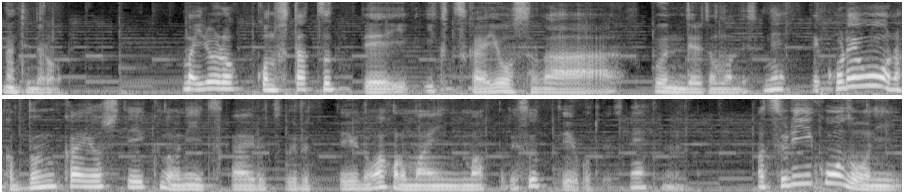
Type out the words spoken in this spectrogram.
なんて言うんだろう。まあ、いろいろこの二つっていくつか要素が含んでると思うんですね。で、これをなんか分解をしていくのに使えるツールっていうのはこのマインドマップですっていうことですね。うん。まあ、ツリー構造に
